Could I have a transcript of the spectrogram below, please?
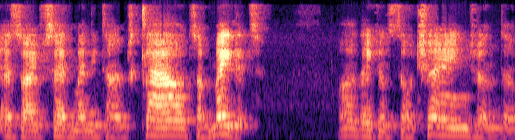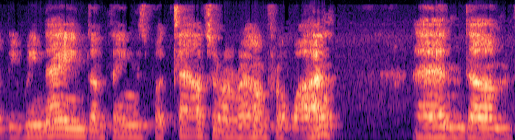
as I've said many times, clouds have made it. Uh, they can still change and uh, be renamed and things, but clouds are around for a while. And um,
